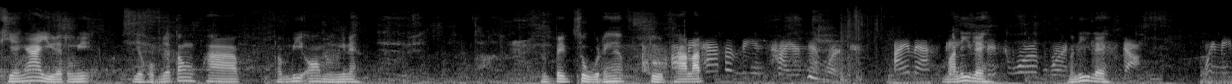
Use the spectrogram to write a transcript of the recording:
เคลียร์ง่ายอยู่นะตรงนี้ เดี๋ยวผมจะต้องพาซอมบี้อ้อมตรงนี้นะมันเป็นสูตรนะครับ สูตรพา On รัด behalf of the entire network, I am asking มานี่เลย มานี่เลย to stop. We may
